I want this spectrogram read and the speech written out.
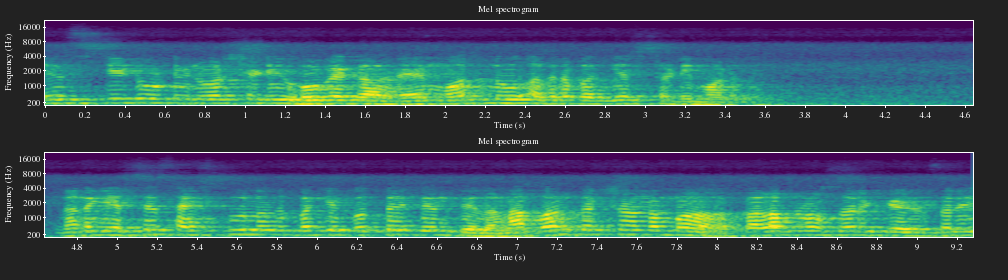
ಇನ್ಸ್ಟಿಟ್ಯೂಟ್ ಯೂನಿವರ್ಸಿಟಿ ಹೋಗಬೇಕಾದ್ರೆ ಮೊದಲು ಅದರ ಬಗ್ಗೆ ಸ್ಟಡಿ ಮಾಡಬೇಕು ನನಗೆ ಎಸ್ ಎಸ್ ಹೈಸ್ಕೂಲ್ ಅದ್ರ ಬಗ್ಗೆ ಗೊತ್ತೈತೆ ಅಂತಿಲ್ಲ. ನಾ ಬಂದ ತಕ್ಷಣ ನಮ್ಮ ಕಳಪ್ನವ್ ಸರ್ ಕೇಳಿ ಸರಿ,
